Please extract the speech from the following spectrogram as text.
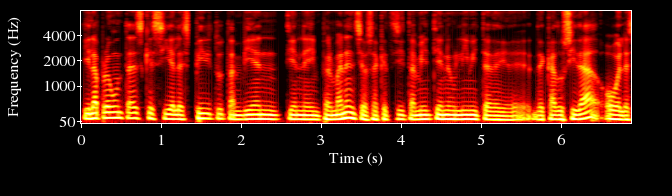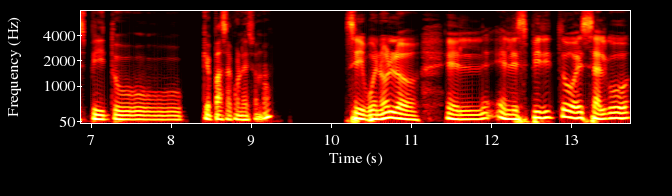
Y la pregunta es que si el espíritu también tiene impermanencia, o sea, que si también tiene un límite de, caducidad o el espíritu, ¿qué pasa con eso, no? Sí, bueno, lo, el, el espíritu es algo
